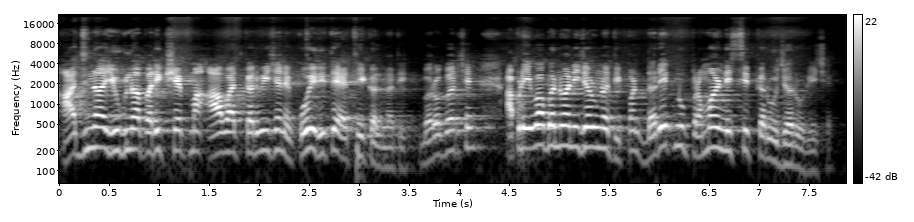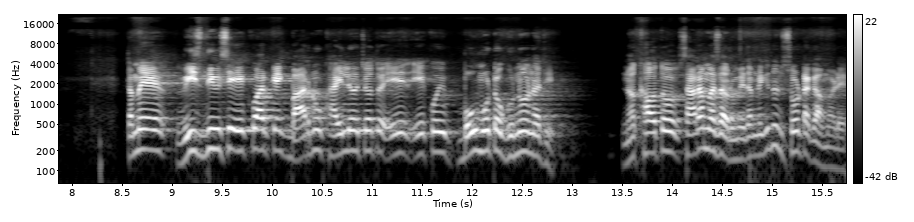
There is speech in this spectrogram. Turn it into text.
આજના યુગના પરિક્ષેપમાં આ વાત કરવી છે ને, કોઈ રીતે એથિકલ નથી, બરોબર છે? આપણે એવા બનવાની જરૂર નથી, પણ દરેકનું પ્રમાણ નિશ્ચિત કરવું જરૂરી છે. તમે વીસ દિવસે એકવાર કંઈક બહારનું ખાઈ લો છો, તો એ એ કોઈ બહુ મોટો ગુનો નથી. ન ખાઓ તો સારામાં સારું. મેં તમને કીધું ને, સો ટકા મળે.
